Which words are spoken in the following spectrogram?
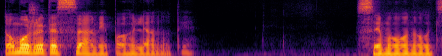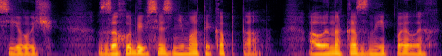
то можете самі поглянути. Симеон Олексійович заходився знімати каптан, але наказний пелех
